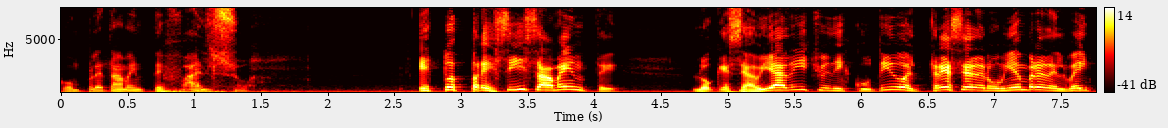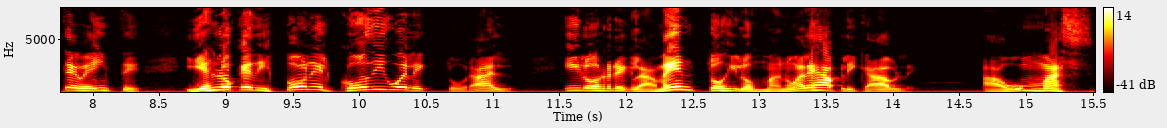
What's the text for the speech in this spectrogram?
Completamente falso. Esto es precisamente lo que se había dicho y discutido el 13 de noviembre del 2020 y es lo que dispone el código electoral y los reglamentos y los manuales aplicables. Aún más,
